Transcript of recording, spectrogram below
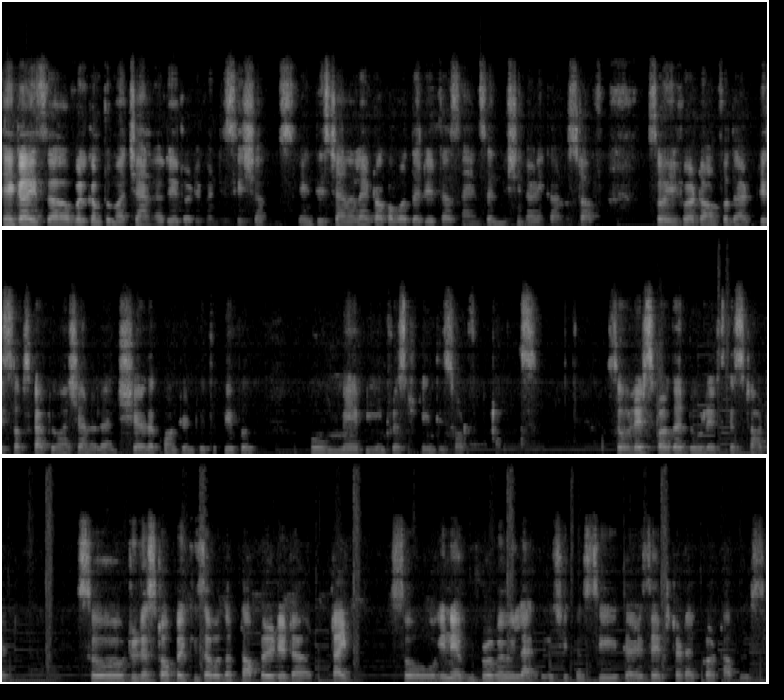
Hey guys, uh, welcome to my channel Data Driven Decisions. In this channel, I talk about the data science and machine learning kind of stuff. So if you're down for that, please subscribe to my channel and share the content with the people who may be interested in these sort of topics. So let's further do, let's get started. So today's topic is about the tuple data type. So in every programming language, you can see there is a data type called tuples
